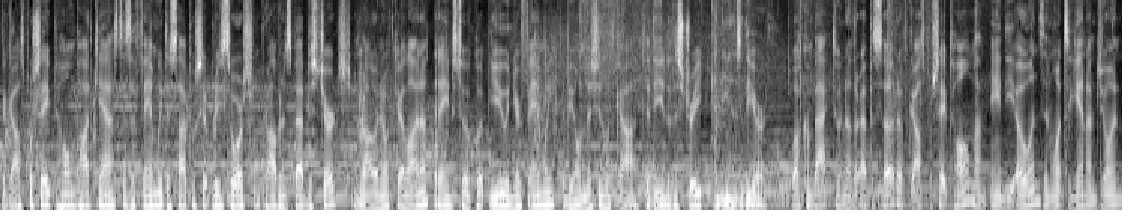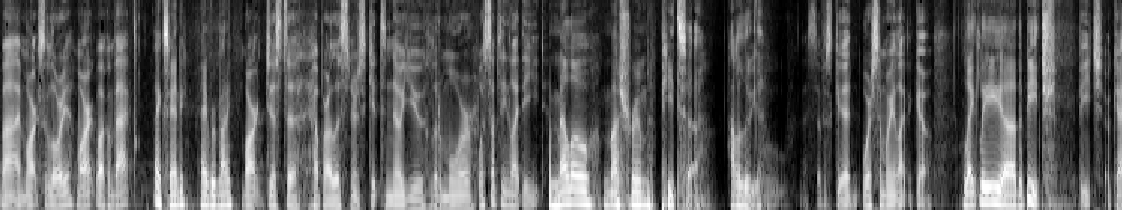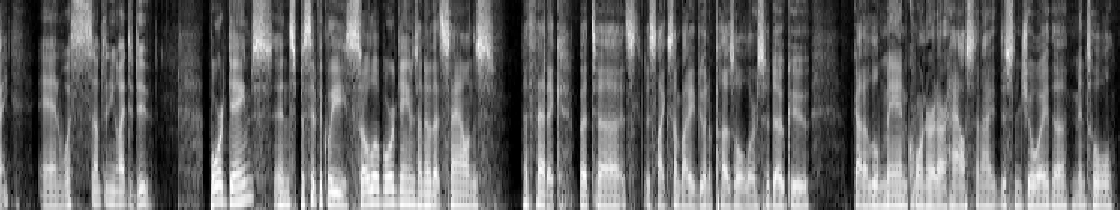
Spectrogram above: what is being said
The Gospel Shaped Home podcast is a family discipleship resource from Providence Baptist Church in Raleigh, North Carolina that aims to equip you and your family to be on mission with God to the end of the street and the ends of the earth. Welcome back to another episode of Gospel Shaped Home. I'm Andy Owens, and once again, I'm joined by Mark Soloria. Mark, welcome back. Thanks, Andy. Hey, everybody. Mark, just to help our listeners get to know you a little more, what's something you like to eat? Mellow mushroom pizza. Hallelujah. Ooh, that stuff is good. Where's somewhere you like to go? Lately, uh, the beach. The beach, okay. And what's something you like to do? Board games, and specifically solo board games. I know that sounds pathetic, but uh, it's it's like somebody doing a puzzle or Sudoku. Got a little man corner at our house, and I just enjoy the mental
